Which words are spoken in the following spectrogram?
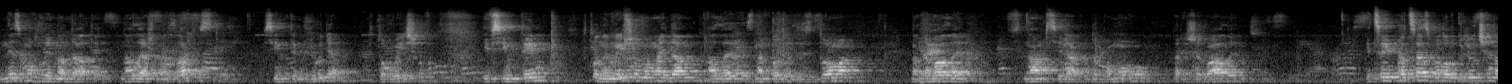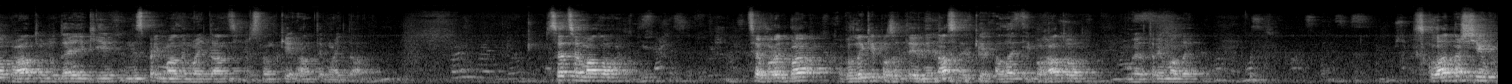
не змогли надати належного захисту всім тим людям, хто вийшов, і всім тим, хто не вийшов на Майдан, але знаходились вдома, надавали нам всіляку допомогу, переживали. І цей процес було включено багато людей, які не сприймали Майдан, представники антимайдану. Все це мало, ця боротьба, великі позитивні наслідки, але і багато ми отримали складнощів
